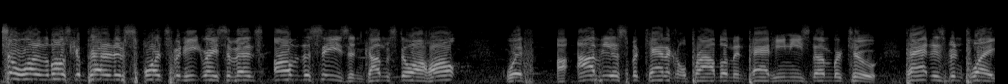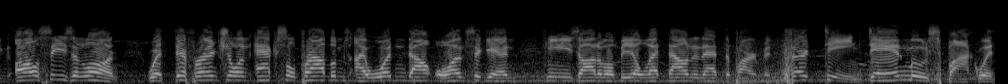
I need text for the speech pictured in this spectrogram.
So one of the most competitive sportsman heat race events of the season comes to a halt with an obvious mechanical problem in Pat Heaney's number two. Pat has been plagued all season long with differential and axle problems. I wouldn't doubt once again Heaney's automobile let down in that department. 13, Dan Moosbach with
